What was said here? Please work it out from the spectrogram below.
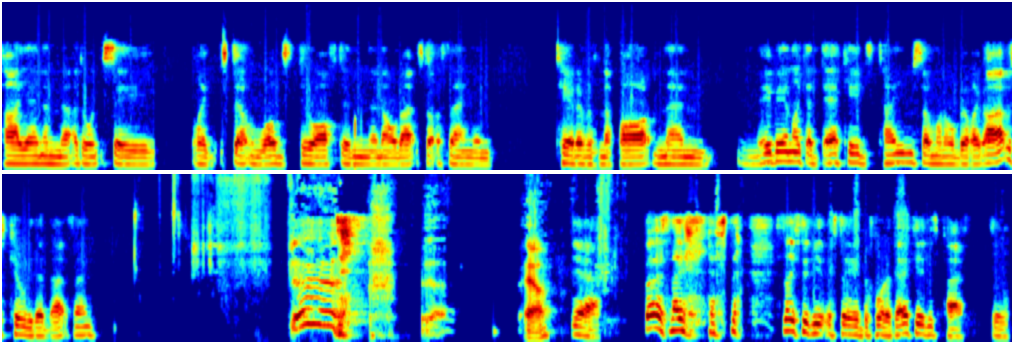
tie in and that I don't say like certain words too often and all that sort of thing, and tear everything apart, and then maybe in like a decade's time, someone will be like, "Oh, that was cool, you did that thing." Yeah. yeah. Yeah, but it's nice. It's, nice of you to say before a decade has passed. So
